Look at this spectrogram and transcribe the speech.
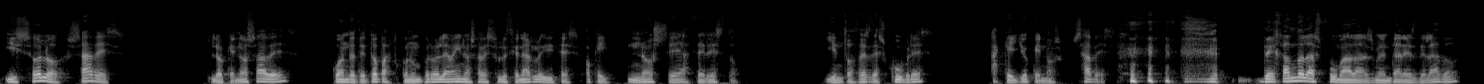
Y solo sabes lo que no sabes cuando te topas con un problema y no sabes solucionarlo y dices, ok, no sé hacer esto. Y entonces descubres aquello que no sabes. Dejando las fumadas mentales de lado,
